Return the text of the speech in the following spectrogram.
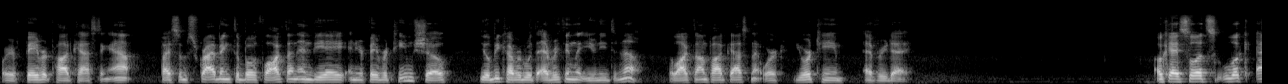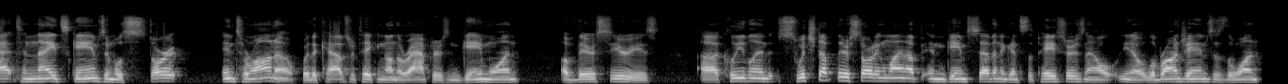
or your favorite podcasting app. By subscribing to both Locked On NBA and your favorite team show, you'll be covered with everything that you need to know. The Locked On Podcast Network, your team every day. Okay, so let's look at tonight's games and we'll start in Toronto, where the Cavs are taking on the Raptors in Game One of their series. Uh, Cleveland switched up their starting lineup in Game Seven against the Pacers. Now, you know LeBron James is the one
